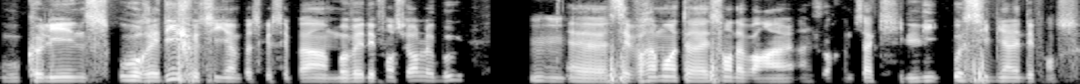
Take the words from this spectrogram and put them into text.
ou Collins ou Reddish aussi, hein, parce que c'est pas un mauvais défenseur le Boog, Mm, mm. euh, c'est vraiment intéressant d'avoir un, un joueur comme ça qui lit aussi bien les défenses.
